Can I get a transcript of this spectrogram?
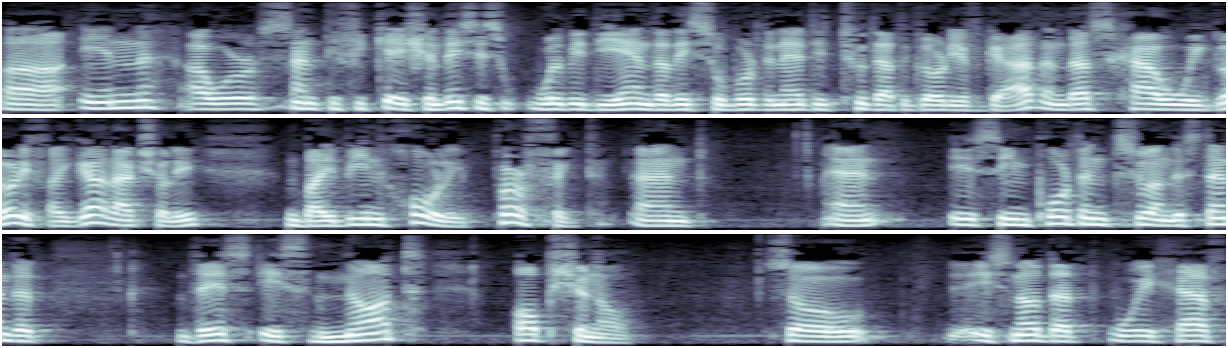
uh, in our sanctification. This is, will be the end that is subordinated to that glory of God, and that's how we glorify God actually, by being holy, perfect, and, and it's important to understand that this is not optional. So it's not that we have,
